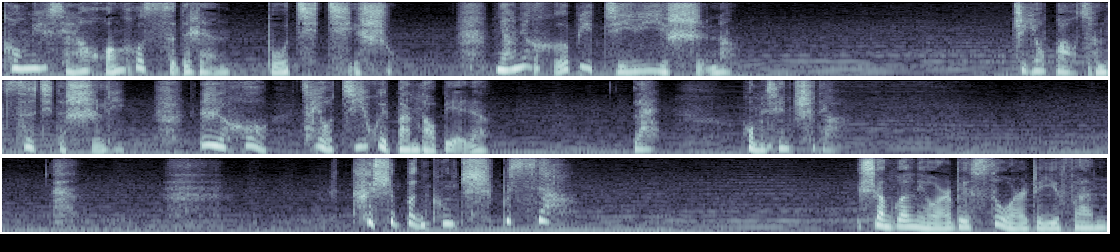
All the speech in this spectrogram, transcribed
宫里想要皇后死的人不计其数，娘娘何必急于一时呢？”只有保存自己的实力，日后才有机会扳倒别人。来，我们先吃点 可是本宫吃不下。上官柳儿被素儿这一番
